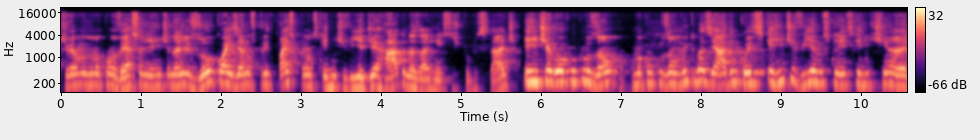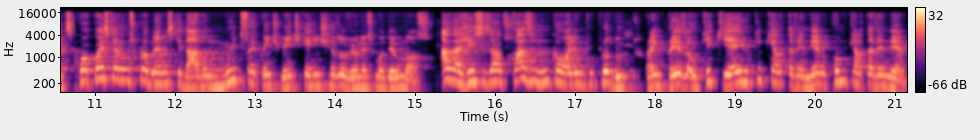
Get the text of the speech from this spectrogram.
Tivemos uma conversa onde a gente analisou quais eram os principais pontos que a gente via de errado nas agências de publicidade e a gente chegou à conclusão, uma conclusão muito baseada em coisas que a gente via nos clientes que a gente tinha antes. Quais eram os problemas que davam muito frequentemente que a gente resolveu nesse modelo nosso? As agências, elas quase nunca olham para o produto, para a empresa, o que, que é e o que, que ela está vendendo, como que ela está vendendo.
